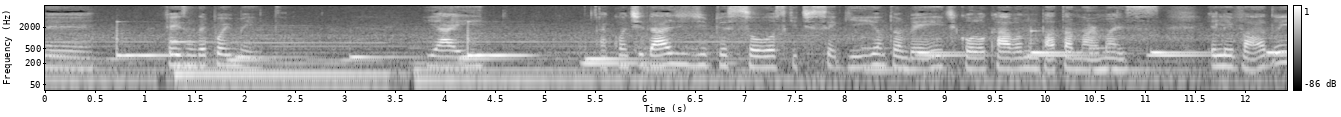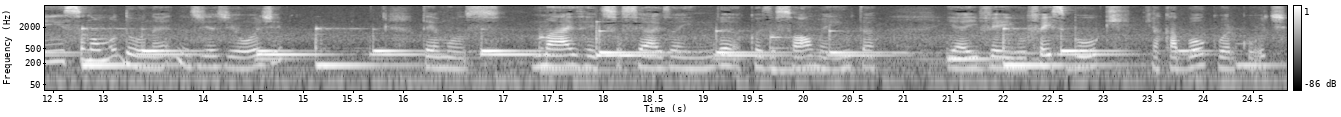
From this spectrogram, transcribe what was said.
é, fez um depoimento. E aí a quantidade de pessoas que te seguiam também te colocava num patamar mais elevado e isso não mudou, né? Nos dias de hoje temos mais redes sociais ainda, a coisa só aumenta. E aí veio o Facebook, que acabou com o Orkut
